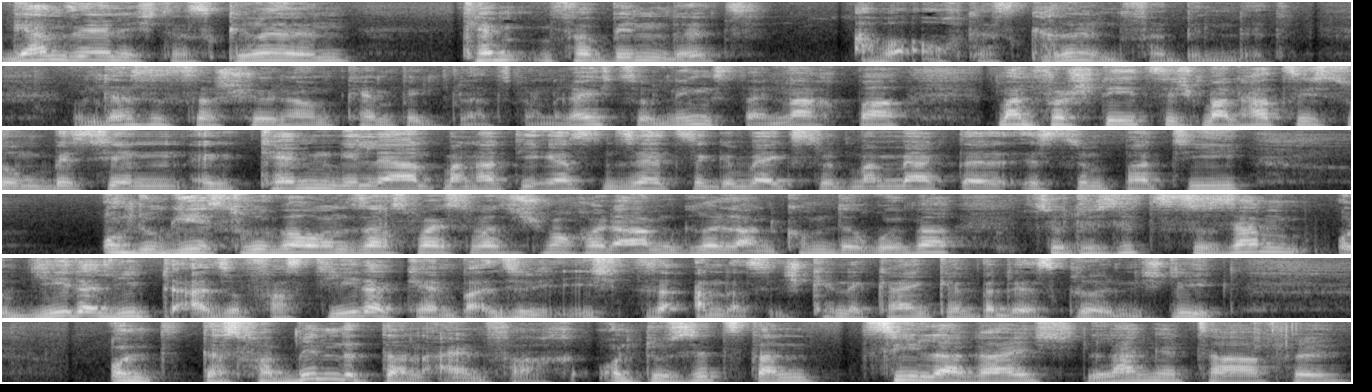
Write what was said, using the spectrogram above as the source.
Ganz ehrlich, das Grillen, Campen verbindet, aber auch das Grillen verbindet. Und das ist das Schöne am Campingplatz. Wenn rechts und links dein Nachbar, man versteht sich, man hat sich so ein bisschen äh, kennengelernt, man hat die ersten Sätze gewechselt, man merkt, da ist Sympathie. Und du gehst rüber und sagst, weißt du was, ich mache heute Abend Grill an, komm da rüber. So, du sitzt zusammen und jeder liebt, also fast jeder Camper, also ich anders, ich kenne keinen Camper, der das Grillen nicht liebt. Und das verbindet dann einfach. Und du sitzt dann Ziel erreicht, lange Tafel,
